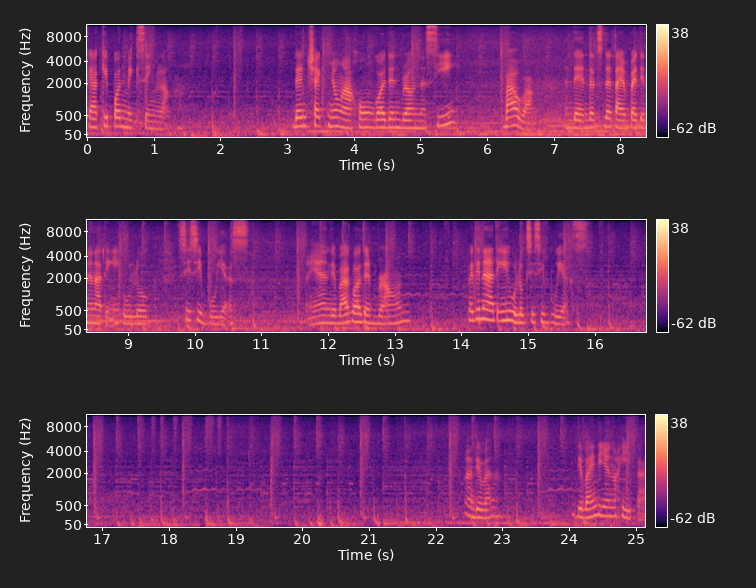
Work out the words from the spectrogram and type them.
Kaya keep on mixing lang. Then, check nyo nga kung golden brown na si bawang. And then, that's the time pwede na nating ihulog si sibuyas. Ayan, di ba? Golden brown. Pwede na nating ihulog si sibuyas. Ah, di ba? Di ba? Hindi nyo nakita.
